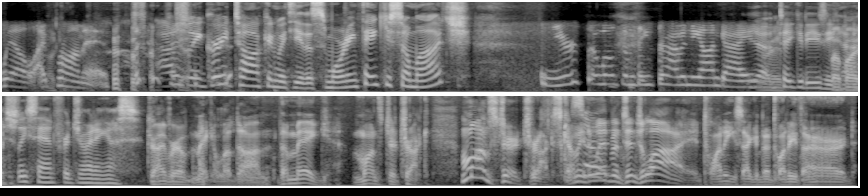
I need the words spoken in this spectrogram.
will. I okay. promise. Ashley, great talking with you this morning. Thank you so much. You're so welcome. Thanks for having me on, guys. Yeah, right. take it easy. Bye-bye. Ashley Sanford joining us. Driver of Megalodon, the Meg monster truck. Monster trucks coming so, to Edmonton July 22nd to 23rd.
